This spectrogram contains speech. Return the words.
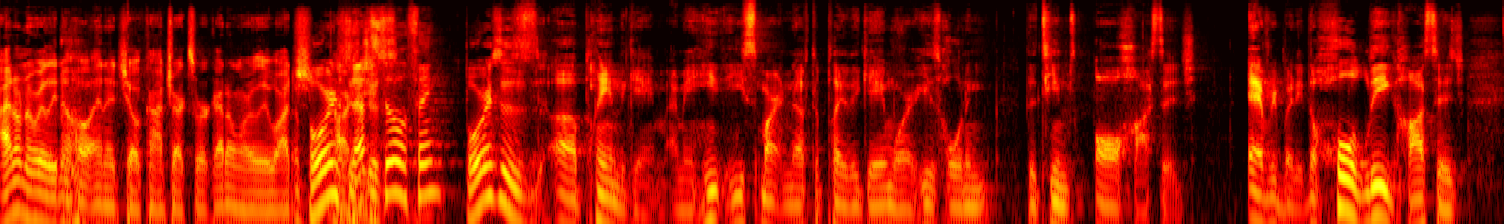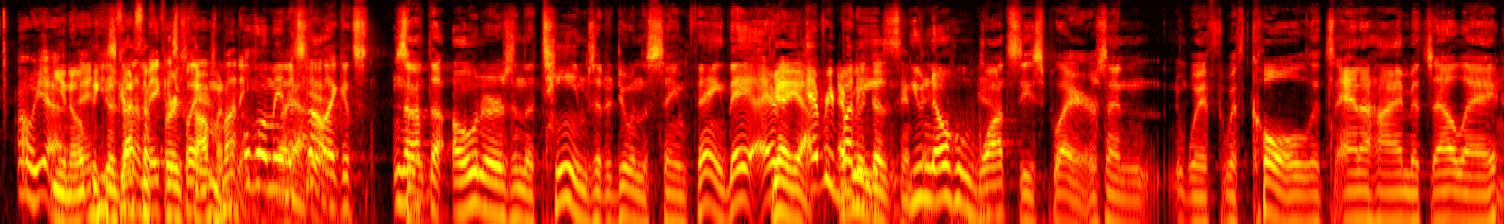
I don't really know how NHL contracts work. I don't really watch. Boras Is is that just- still a thing? Boras is uh, playing the game. I mean, he, he's smart enough to play the game where he's holding the teams all hostage. Everybody, the whole league hostage. Oh, yeah, you know and because gonna that's the make his first players domino. money. Well, I mean, Like, it's yeah. not like it's So- not the owners and the teams that are doing the same thing. They, ev- Yeah, yeah. everybody, does the same you thing. know who wants these players, and with with Cole, it's Anaheim, it's L.A.,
